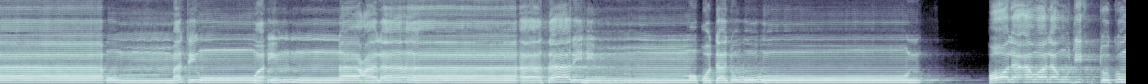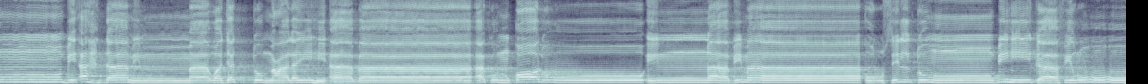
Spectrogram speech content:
أمة مقتدون قال أولو جئتكم بأهدى مما وجدتم عليه آباءكم قالوا إنا بما أرسلتم به كافرون.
